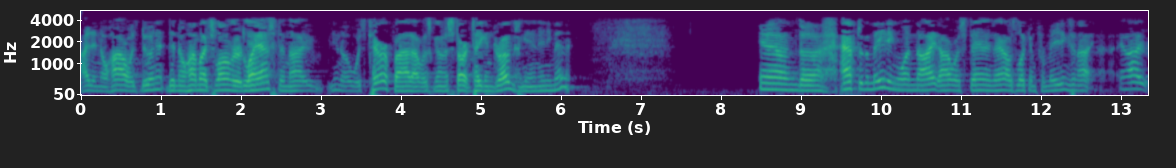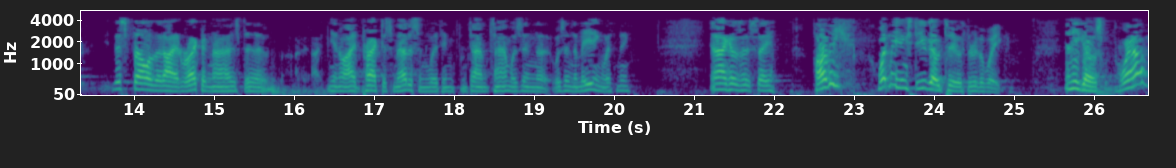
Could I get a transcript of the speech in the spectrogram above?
I didn't know how I was doing it, didn't know how much longer it'd last, and I, you know, was terrified I was going to start taking drugs again any minute. And uh, after the meeting one night, I was standing there. I was looking for meetings, and I and I this fellow that I had recognized, uh, you know, I'd practiced medicine with him from time to time. Was in the was in the meeting with me, and I goes to say, Harvey, what meetings do you go to through the week? And he goes, well,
